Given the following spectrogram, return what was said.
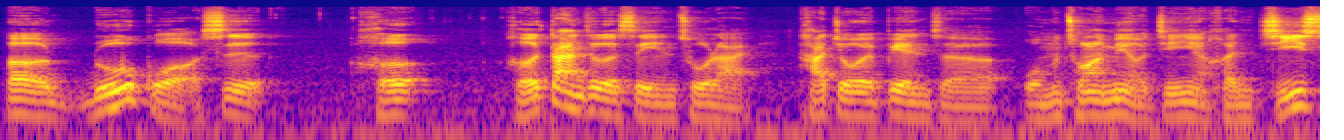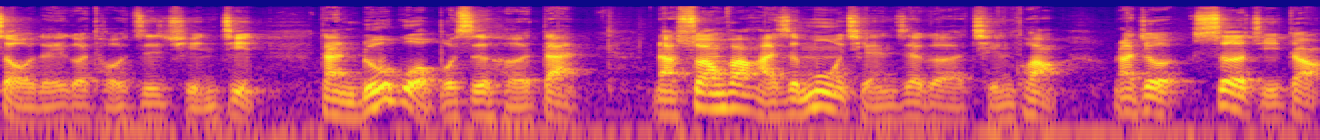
呃，如果是核核弹这个事情出来，它就会变成我们从来没有经验、很棘手的一个投资情境。但如果不是核弹，那双方还是目前这个情况，那就涉及到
